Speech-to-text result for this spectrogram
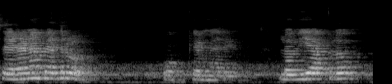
సరేనా బెదరు. ఓకే మరి. లవ్ యూ అక్కలు.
